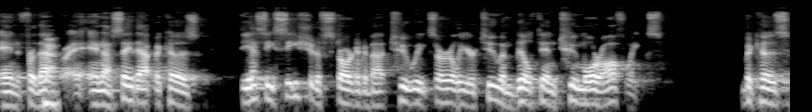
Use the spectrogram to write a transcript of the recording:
and for that, yeah. and I say that because the SEC should have started about two weeks earlier too, and built in two more off weeks, because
